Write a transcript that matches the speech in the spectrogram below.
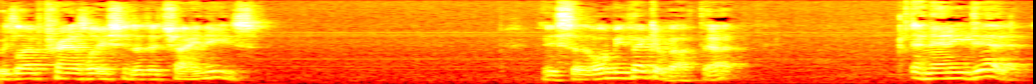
We'd love translation to the Chinese. And he said, Let me think about that. And then he did.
